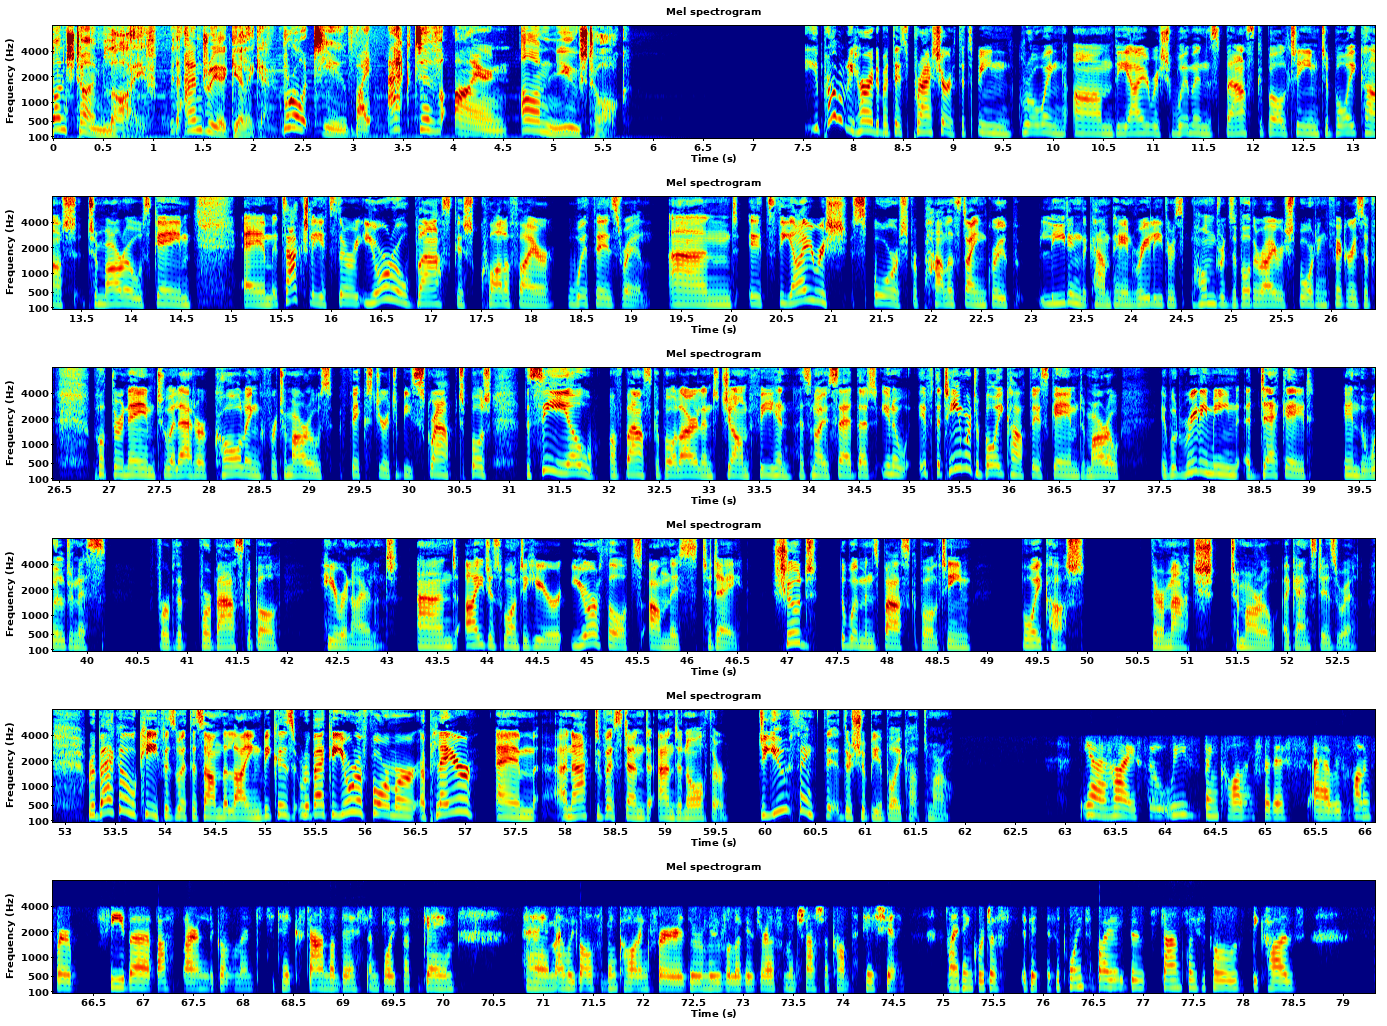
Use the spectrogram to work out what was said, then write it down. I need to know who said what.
Speaker 1: Lunchtime Live with Andrea Gilligan
Speaker 2: Brought to you by Active Iron.
Speaker 1: on Newstalk.
Speaker 3: You probably heard about this pressure that's been growing on the Irish women's basketball team to boycott tomorrow's game. Um, it's actually it's their Eurobasket qualifier with Israel, and it's the Irish Sport for Palestine group leading the campaign. Really, there's hundreds of other Irish sporting figures have put their name to a letter calling for tomorrow's fixture to be scrapped. But the CEO of Basketball Ireland, John Feehan, has now said that you know if the team were to boycott this game tomorrow it would really mean a decade in the wilderness for the for basketball here in Ireland. And I just want to hear your thoughts on this today. Should the women's basketball team boycott their match tomorrow against Israel? Rebecca O'Keeffe is with us on the line because Rebecca, you're a former a player, um, an activist, and and an author. Do you think that there should be a boycott tomorrow?
Speaker 4: Yeah, hi. So we've been calling for this. Uh, we've been calling for FIBA, Basketball and the government to take a stand on this and boycott the game. Um, and we've also been calling for the removal of Israel from international competition. And I think we're just a bit disappointed by the stance, I suppose, because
